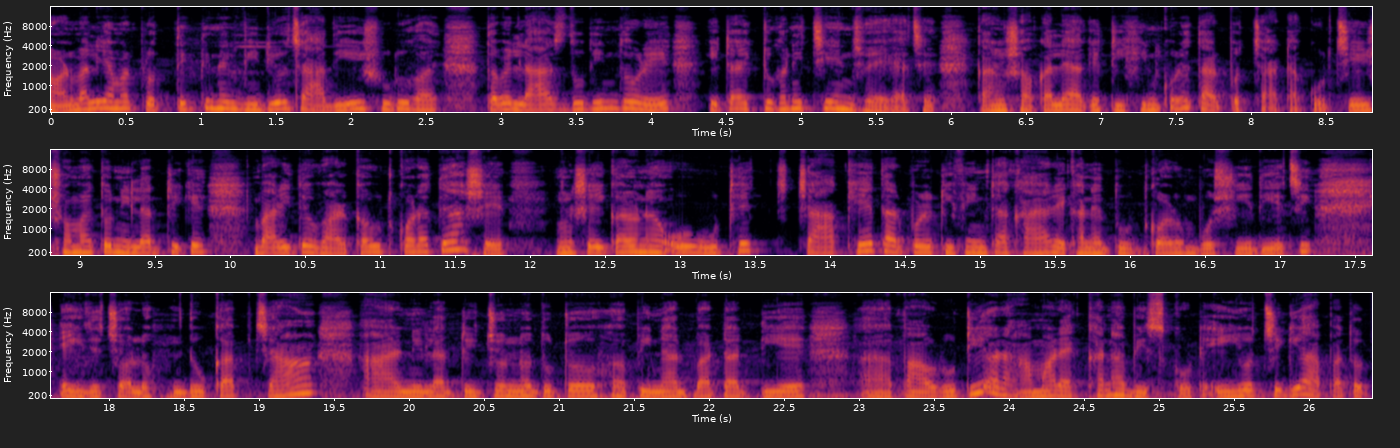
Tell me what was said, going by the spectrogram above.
নর্মালি আমার প্রত্যেক দিনের ভিডিও চা দিয়েই শুরু হয়, তবে লাস্ট দুদিন ধরে এটা একটুখানি চেঞ্জ হয়ে গেছে। কারণ সকালে আগে টিফিন করে তারপর চাটা করছি। এই সময় তো নীলাদ্রিকে বাড়িতে ওয়ার্কআউট করাতে আসে, সেই কারণে ও উঠে চা খেয়ে তারপরে টিফিনটা খায় আর এখানে দুধ গরম বসিয়ে দিয়েছি। এই যে চলো, দু কাপ চা আর নীলাদ্রির জন্য দুটো পিনাট বাটার দিয়ে পাউরুটি আর আমার একখানা বিস্কুট। এই হচ্ছে গিয়ে আপাতত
